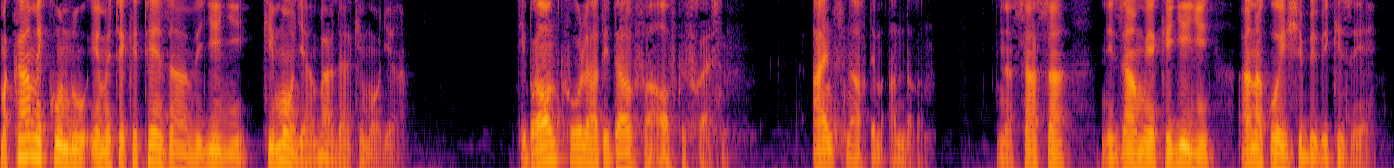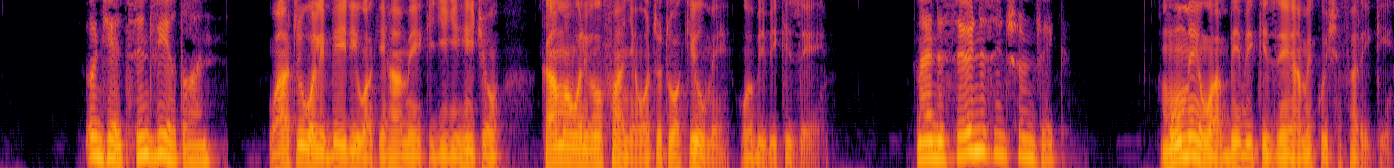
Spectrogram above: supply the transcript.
makaa mekundu yameteketeza vijiji kimoja baada ya kimoja Die Braunkohle hat die Dörfer aufgefressen. Eins nach dem anderen. na sasa ni zamu ya kijiji anakoishi bibi kizee Und jetzt sind wir dran. watu walibidi wakihame kijiji hicho kama walivyofanya watoto wa kiume wa bibi kizee Meine Söhne sind schon weg. mume wa bibi kizee amekwisha fariki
